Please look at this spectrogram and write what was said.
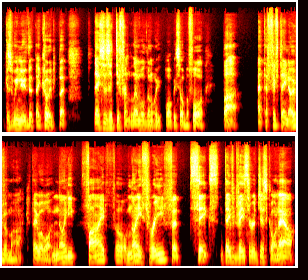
because we knew that they could, but this is a different level than what we, what we saw before. But at the 15 over mark, they were what, 95 or 93 for six? David Wiese had just gone out.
